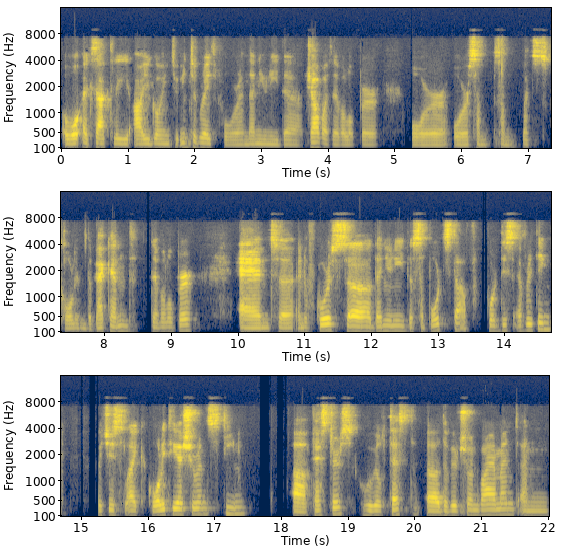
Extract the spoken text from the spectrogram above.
what exactly are you going to integrate for, and then you need a Java developer or or some some let's call him the backend developer, and uh, and of course uh, then you need the support staff for this everything, which is like quality assurance team, uh, testers who will test uh, the virtual environment and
